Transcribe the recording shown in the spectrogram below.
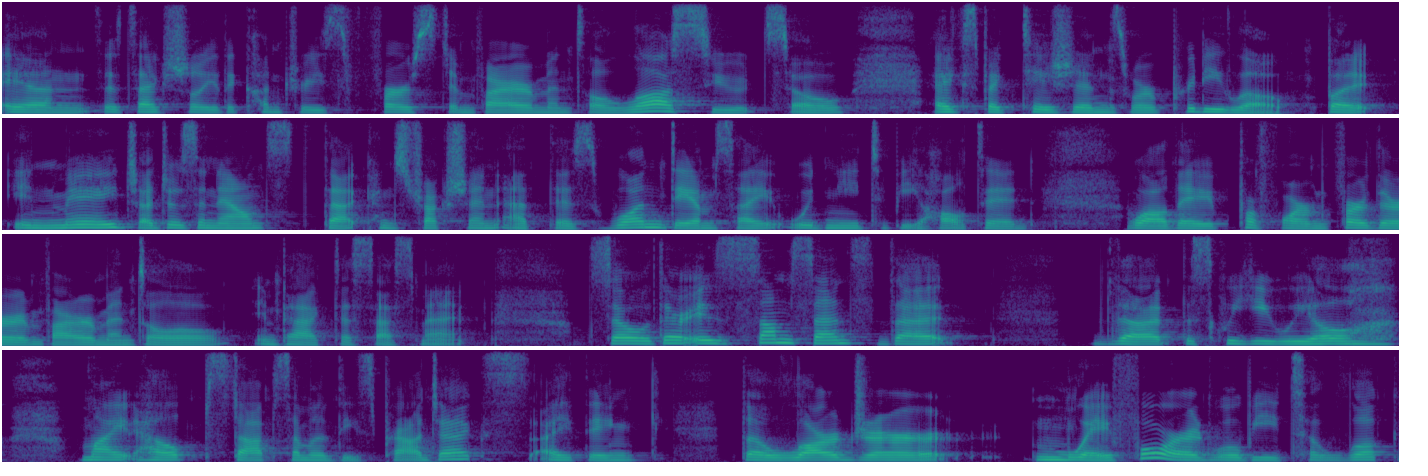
and it's actually the country's first environmental lawsuit, so expectations were pretty low. But in May, judges announced that construction at this one dam site would need to be halted while they performed further environmental impact assessment. So there is some sense that that the squeaky wheel might help stop some of these projects. I think the larger way forward will be to look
